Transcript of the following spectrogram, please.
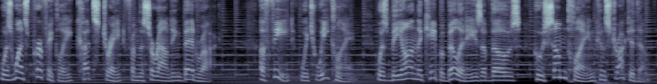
was once perfectly cut straight from the surrounding bedrock, a feat which we claim was beyond the capabilities of those who some claim constructed them.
